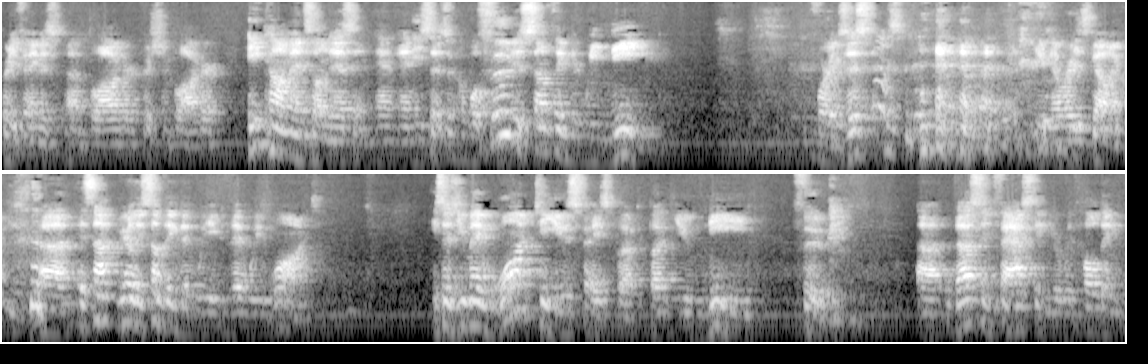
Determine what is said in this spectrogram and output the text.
pretty famous uh, blogger, Christian blogger. He comments on this and, and, and he says, "Well, food is something that we need." for existence. you know where he's going. Uh, it's not merely something that we that we want. He says you may want to use Facebook, but you need food. Uh, thus, in fasting, you're withholding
